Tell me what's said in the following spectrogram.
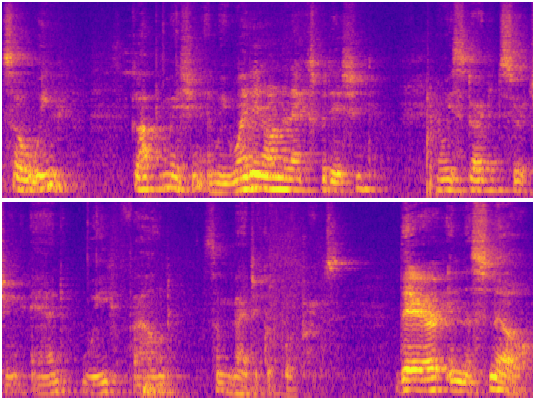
So we got permission and we went in on an expedition and we started searching and we found some magical footprints. There in the snow.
